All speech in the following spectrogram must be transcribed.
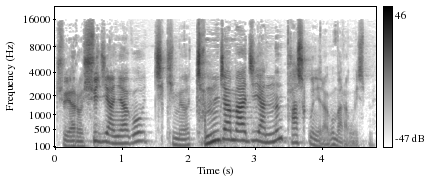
주야로 쉬지 아니하고 지키며 잠잠하지 않는 파수꾼이라고 말하고 있습니다.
